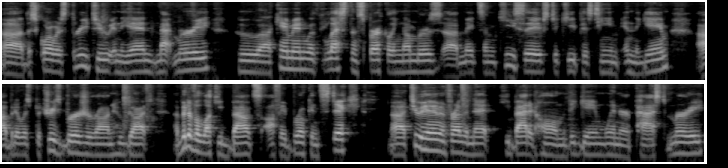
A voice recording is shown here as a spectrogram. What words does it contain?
Uh, the score was 3 2 in the end. Matt Murray, who uh, came in with less than sparkling numbers, uh, made some key saves to keep his team in the game. Uh, but it was Patrice Bergeron who got a bit of a lucky bounce off a broken stick to him in front of the net. He batted home the game winner past Murray.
